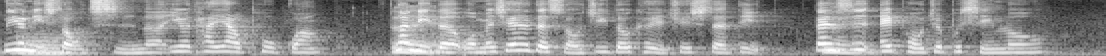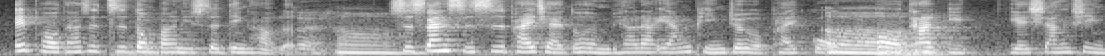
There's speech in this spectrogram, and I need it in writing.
因为你手持呢，因为它要曝光。那你的我们现在的手机都可以去设定，但是 Apple 就不行喽。Apple 它是自动帮你设定好了，十三十四拍起来都很漂亮。杨平就有拍过哦，他也也相信。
